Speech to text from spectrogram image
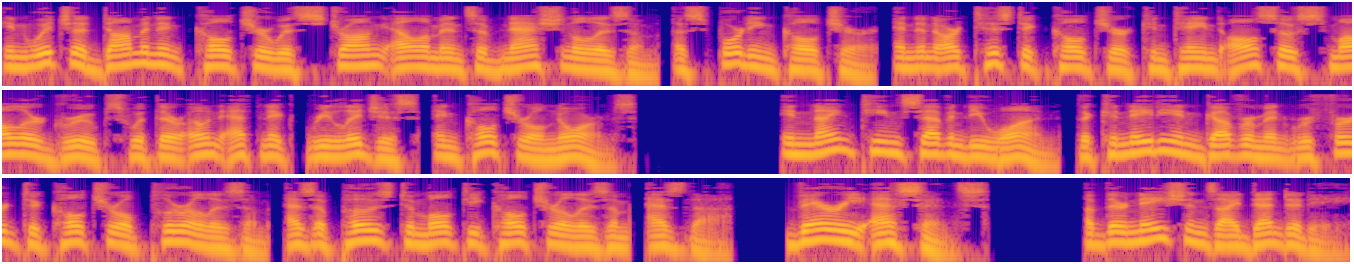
in which a dominant culture with strong elements of nationalism, a sporting culture, and an artistic culture contained also smaller groups with their own ethnic, religious, and cultural norms. In 1971, the Canadian government referred to cultural pluralism, as opposed to multiculturalism, as the very essence of their nation's identity.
